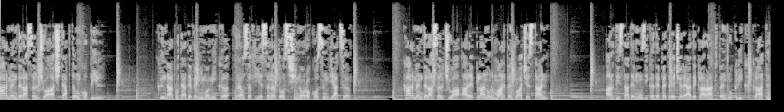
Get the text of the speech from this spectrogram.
Carmen de la Sălciua așteaptă un copil. Când ar putea deveni mămică, vreau să fie sănătos și norocos în viață. Carmen de la Sălciua are planuri mari pentru acest an. Artista de muzică de petrecere a declarat pentru Click că atât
